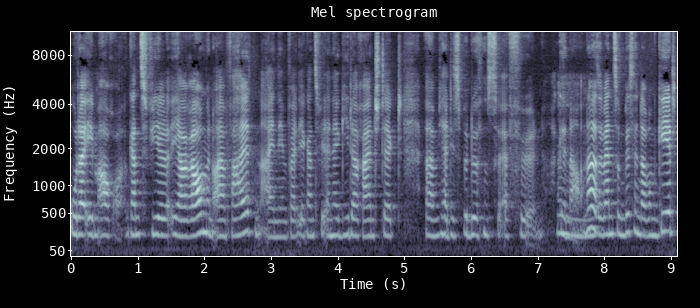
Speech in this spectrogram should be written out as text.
oder eben auch ganz viel ja, Raum in eurem Verhalten einnehmt, weil ihr ganz viel Energie da reinsteckt, ähm, ja, dieses Bedürfnis zu erfüllen. Mhm. Genau. Ne? Also wenn es so ein bisschen darum geht,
